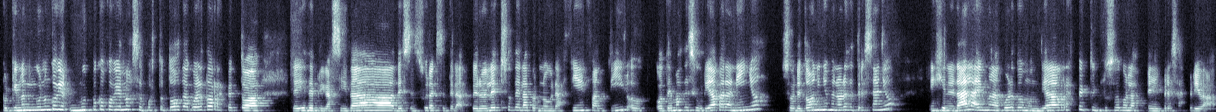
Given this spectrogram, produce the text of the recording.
porque no, ningún gobierno, muy pocos gobiernos se han puesto todos de acuerdo respecto a leyes de privacidad, de censura, etcétera. Pero el hecho de la pornografía infantil o, temas de seguridad para niños, sobre todo niños menores de 13 años, en general hay un acuerdo mundial al respecto, incluso con las empresas privadas.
